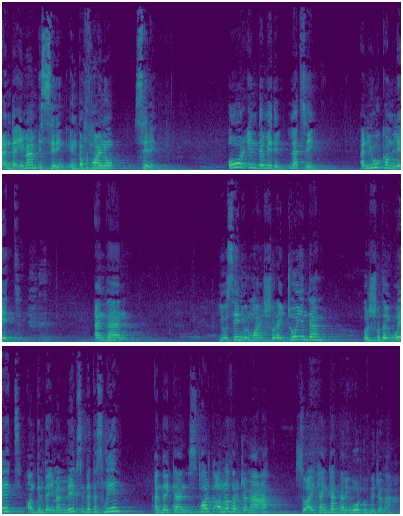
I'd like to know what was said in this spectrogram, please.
and the imam is sitting in the final sitting. Or in the middle let's say. And you come late. And then you say in your mind should i join them? Or should i wait until the imam makes the taslim and they can start another jama'ah so i can get the reward of the jama'ah?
